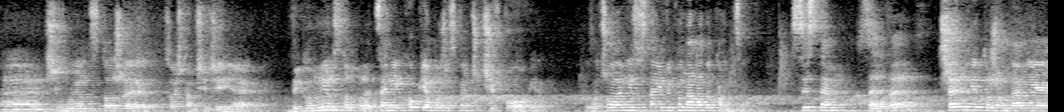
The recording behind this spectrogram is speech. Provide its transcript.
e, przyjmując to, że coś tam się dzieje, wykonując to polecenie, kopia może skończyć się w połowie. To znaczy ona nie zostanie wykonana do końca. System, serwer przerwie to żądanie,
